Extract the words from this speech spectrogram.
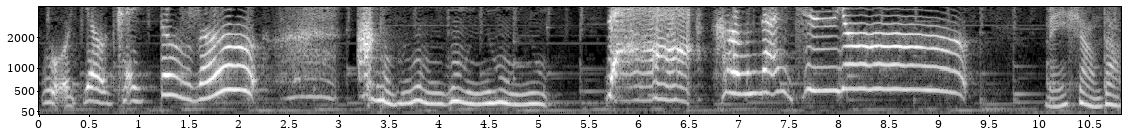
我要开动了！啊嗯嗯嗯嗯嗯！啊，好难吃哟！没想到。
